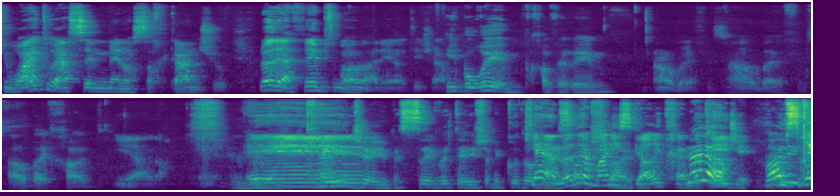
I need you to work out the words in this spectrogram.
דווייט הוא יעשה ממנו שחקן שוב. לא יודע, פיבס מאוד מעניין אותי שם. הימורים, חברים, 4-0. 4-0. 4-1. יאללה. קיי-ג'יי ב-29 נקודות. כן, אני לא יודע מה. נסגר איתך עם לא, לא, הקייג'יי. הוא משחק.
